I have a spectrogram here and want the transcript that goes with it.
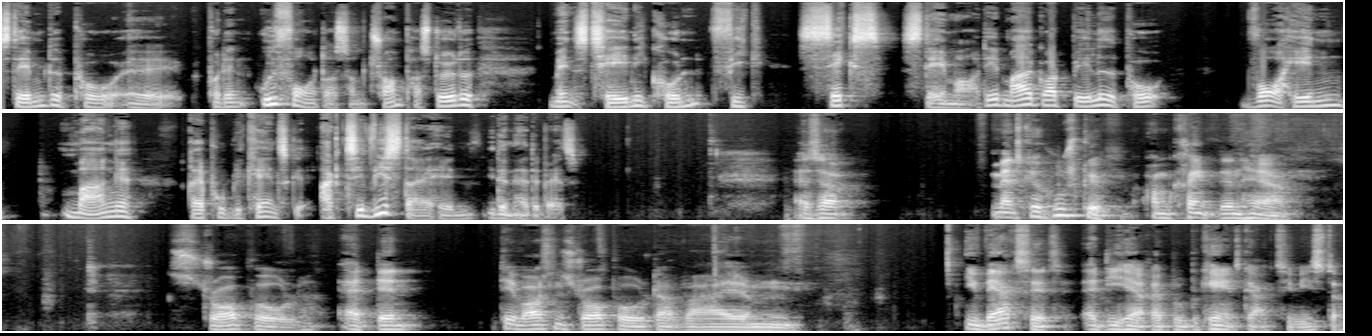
stemte på øh, på den udfordrer, som Trump har støttet, mens Cheney kun fik seks stemmer. Og det er et meget godt billede på, hvorhen mange republikanske aktivister er henne i den her debat. Altså, man skal huske omkring den her straw poll, at den, det var også en straw poll, der var øhm, iværksat af de her republikanske aktivister.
